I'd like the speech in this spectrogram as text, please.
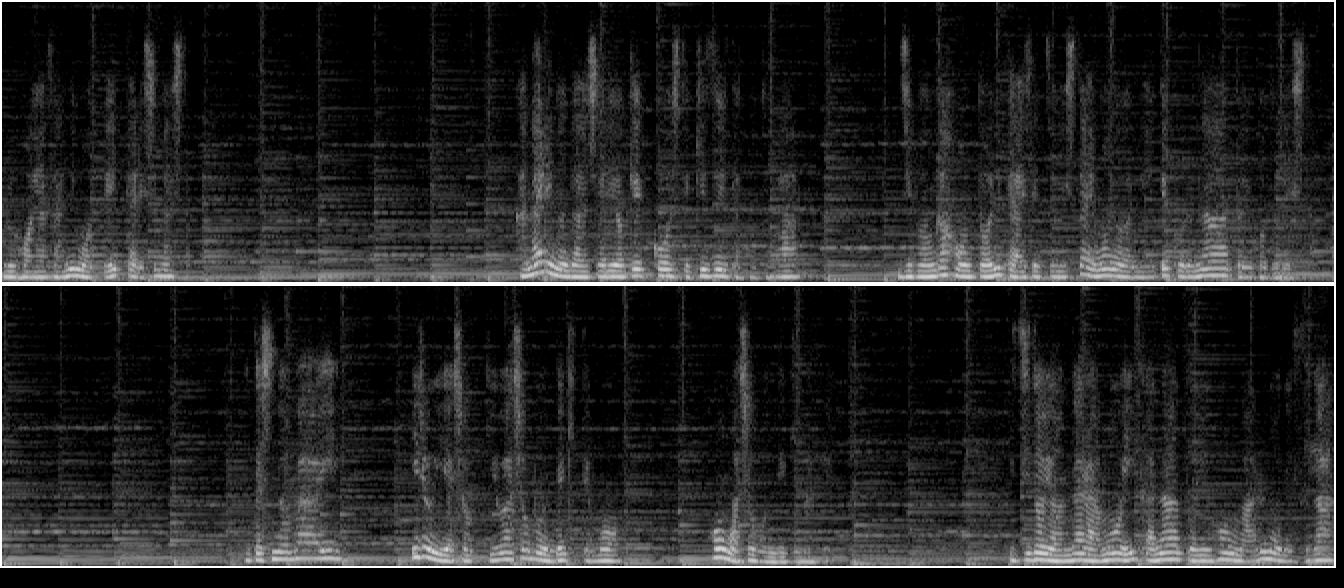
古本屋さんに持って行ったりしました。かなりの断捨離を決行して気づいたことは自分が本当に大切にしたいものが見えてくるなということでした。私の場合衣類や食器は処分できても本は処分できません。一度読んだらもういいかなという本もあるのですが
